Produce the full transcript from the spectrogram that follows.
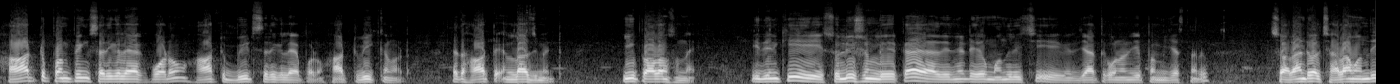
హార్ట్ పంపింగ్ సరిగా లేకపోవడం హార్ట్ బీట్ సరిగా లేకపోవడం హార్ట్ వీక్ అనమాట లేదా హార్ట్ ఎన్లాజ్మెంట్ ఈ ప్రాబ్లమ్స్ ఉన్నాయి. దీనికి సొల్యూషన్ లేక అది ఏంటంటే ఏదో మందులు ఇచ్చి మీరు జాగ్రత్తగా ఉండని చెప్పి పంపించేస్తున్నారు. సో అలాంటి వాళ్ళు చాలామంది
